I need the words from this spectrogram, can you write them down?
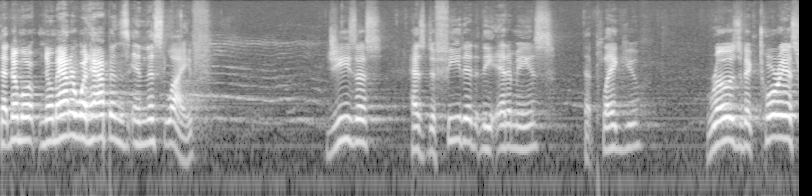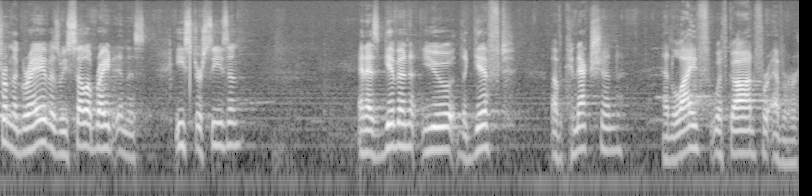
that no, more, no matter what happens in this life, Jesus has defeated the enemies that plague you, rose victorious from the grave as we celebrate in this Easter season, and has given you the gift of connection and life with God forever,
